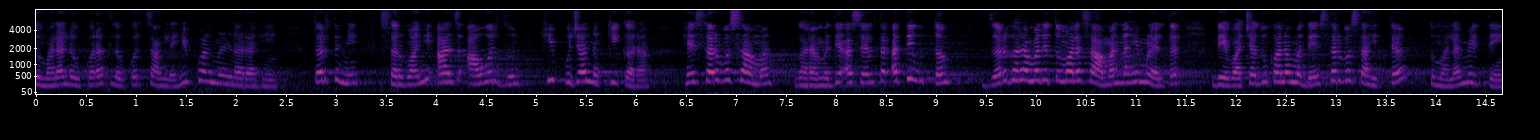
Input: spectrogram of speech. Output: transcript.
तुम्हाला लवकरात लवकर चांगलेही फळ मिळणार आहे. तर तुम्ही सर्वांनी आज आवर्जून ही पूजा नक्की करा. हे सर्व सामान घरामध्ये असेल तर अतिउत्तम जर घरामध्ये तुम्हाला सामान नाही मिळेल तर देवाच्या दुकानामध्ये सर्व साहित्य तुम्हाला मिळते.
